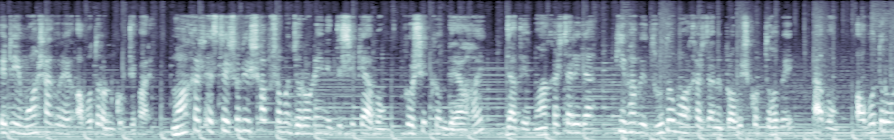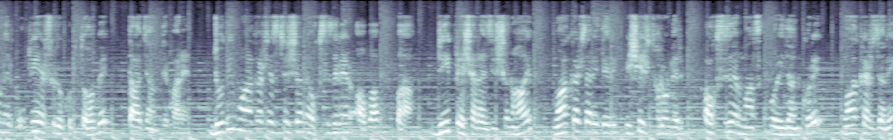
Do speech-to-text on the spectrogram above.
এটি মহাসাগরে অবতরণ করতে পারে। মহাকাশ স্টেশনে সবসময় জরুরি নির্দেশিকা এবং প্রশিক্ষণ দেওয়া হয়, যাতে মহাকাশচারীরা কীভাবে দ্রুত মহাকাশযানে প্রবেশ করতে হবে এবং অবতরণের প্রক্রিয়া শুরু করতে হবে তা জানতে পারেন। যদি মহাকাশ স্টেশনে অক্সিজেনের অভাব বা ডিপ্রেশারাইজেশন হয়, মহাকাশচারীদের বিশেষ ধরনের অক্সিজেন মাস্ক পরিধান করে মহাকাশযানে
